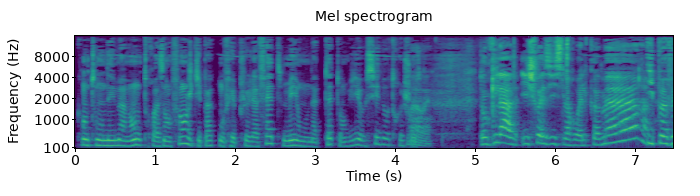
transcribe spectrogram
Quand on est maman de trois enfants, je dis pas qu'on fait plus la fête, mais on a peut-être envie aussi d'autres choses. Donc là, ils choisissent leur welcomer. Ils peuvent,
